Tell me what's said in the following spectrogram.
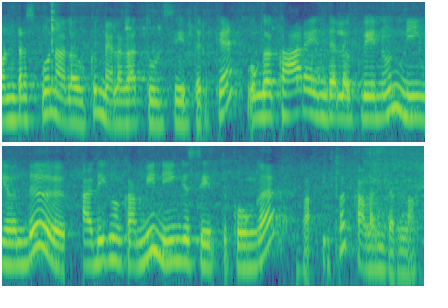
ஒன்றரை ஸ்பூன் அளவுக்கு மிளகாத்தூள் சேர்த்துருக்கேன். உங்கள் காரம் எந்த அளவுக்கு வேணும்னு நீங்கள் வந்து அதிகம் கம்மி நீங்கள் சேர்த்துக்கோங்க. இப்போ கலந்துடலாம்.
